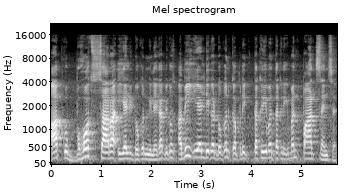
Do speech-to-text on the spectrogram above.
आपको बहुत सारा ईएलडी टोकन मिलेगा बिकॉज़ अभी ईएलडी का टोकन तकरीबन तकरीबन पाँच सेंट्स है।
